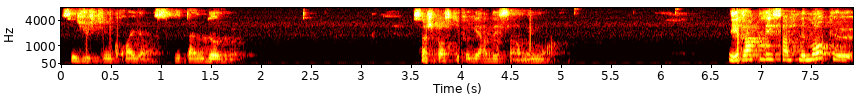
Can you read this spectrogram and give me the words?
C'est juste une croyance, c'est un dogme. Ça, je pense qu'il faut garder ça en mémoire. Et rappeler simplement que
